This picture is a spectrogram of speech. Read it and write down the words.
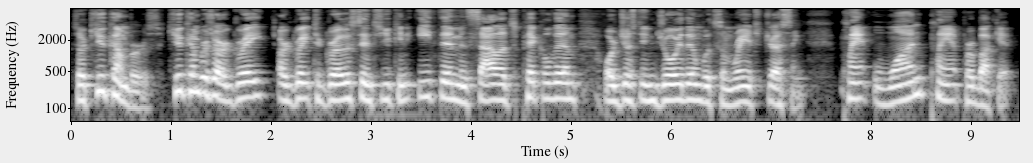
So cucumbers. Cucumbers are great are great to grow since you can eat them in salads, pickle them, or just enjoy them with some ranch dressing. Plant one plant per bucket.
